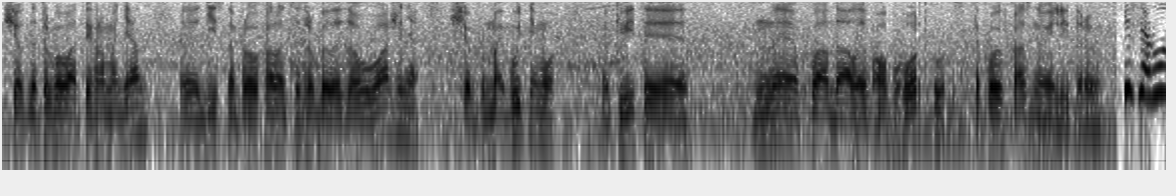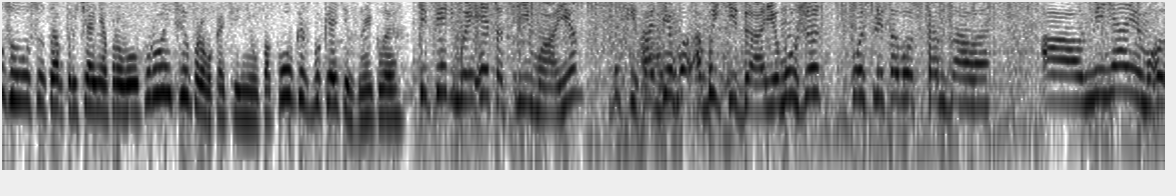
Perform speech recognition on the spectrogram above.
щоб не турбувати громадян, е, дійсно правоохоронці зробили зауваження, щоб в майбутньому е, квіти не вкладали в обгортку з такою вказаною літерою. Після розголосу та втручання правоохоронців провокаційні упаковки з букетів зникли. Теперь мы это снимаем, одева- выкидаем уже после того скандала, а меняем, э,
